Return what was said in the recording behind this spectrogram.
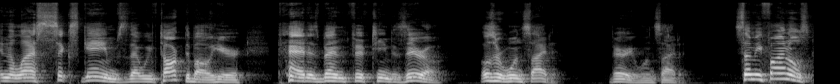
in the last 6 games that we've talked about here that has been 15 to 0. Those are one-sided. Very one-sided. Semifinals,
